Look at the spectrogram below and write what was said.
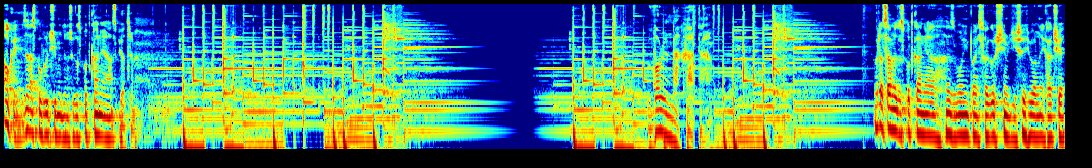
Okej, zaraz powrócimy do naszego spotkania z Piotrem. Wolna chata. Wracamy do spotkania z moim Państwa gościem w dzisiejszej Wolnej Chacie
